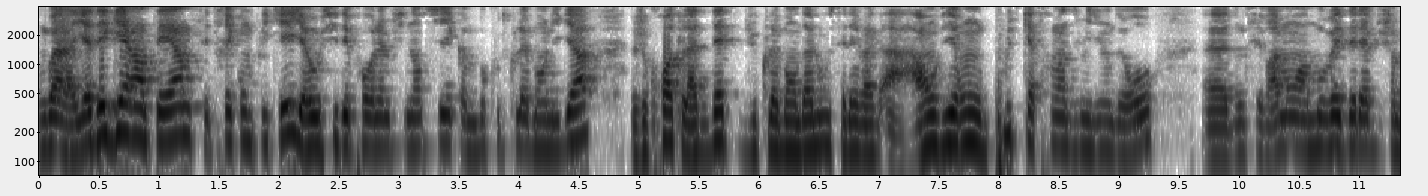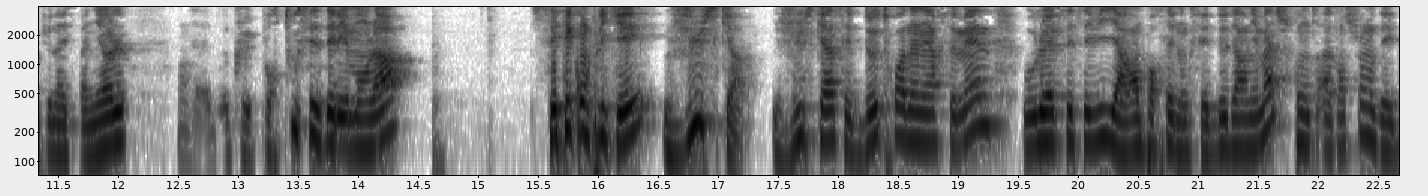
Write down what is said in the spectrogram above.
Donc voilà, il y a des guerres internes, c'est très compliqué. Il y a aussi des problèmes financiers comme beaucoup de clubs en Liga. Je crois que la dette du club andalou s'élève à, à environ plus de 90 millions d'euros. Euh, donc c'est vraiment un mauvais élève du championnat espagnol. Euh, donc euh, pour tous ces éléments-là, c'était compliqué jusqu'à jusqu'à ces deux trois dernières semaines où le FC Séville a remporté donc ces deux derniers matchs contre attention des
